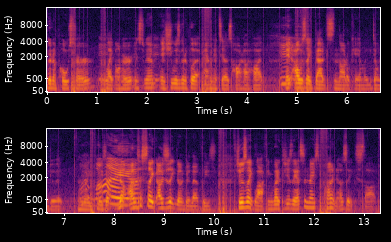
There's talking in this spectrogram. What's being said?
gonna post her Mm. like on her Instagram, Mhm. and she was gonna put Atlanta as hot, hot, hot, and Mm. I was like, that's not okay. I'm like, don't do it. I'm Why- like, please. No. I'm just like, I was just like, don't do that, please. She was like laughing about it because she was like, that's a nice pun. I was like, stop.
